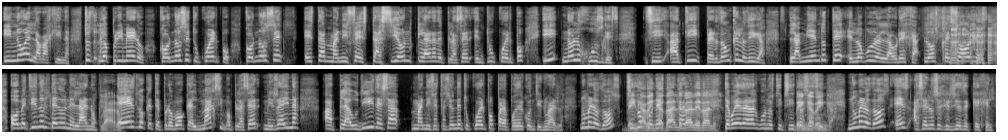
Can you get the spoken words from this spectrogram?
y no en la vagina. Entonces, lo primero, conoce tu cuerpo, conoce esta manifestación clara de placer en tu cuerpo y no lo juzgues. Si a ti, perdón que lo diga, lamiéndote el lóbulo de la oreja, los pezones o metiendo el dedo en el ano, Claro. es lo que te provoca el máximo placer, mi reina, aplaudir esa manifestación de tu cuerpo para poder continuarla. Número dos, Venga, sigo con esto, dale, Carlos? dale, dale. Te voy a dar algunos tipsitos. Venga, así. venga. Número dos es hacer los ejercicios de Kegel.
